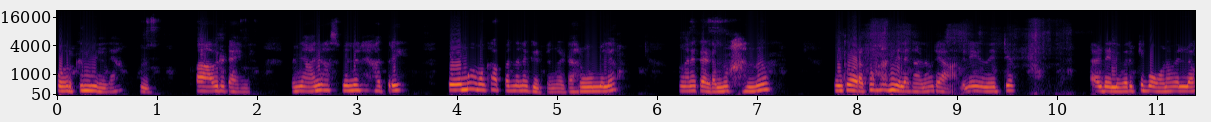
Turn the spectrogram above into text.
ഓർക്കുന്നില്ല. ആ ഒരു ടൈമിൽ ഞാനും ഹസ്ബൻഡും രാത്രി റൂം നമുക്ക് അപ്പം തന്നെ കിട്ടും കേട്ടോ. റൂമിൽ അങ്ങനെ കിടന്നു. അന്ന് എനിക്ക് ഉറക്കം വന്നില്ല. കാരണം രാവിലെ എഴുന്നേറ്റ് ഡെലിവറിക്ക് പോകണമല്ലോ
